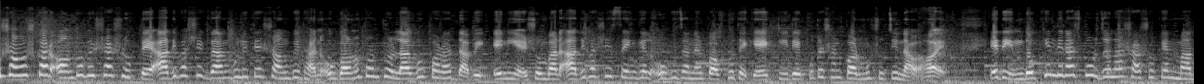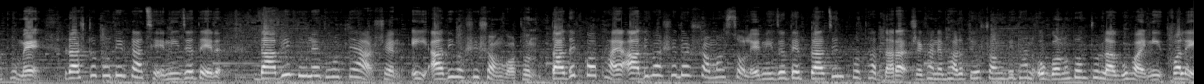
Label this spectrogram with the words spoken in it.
কুসংস্কার, অন্ধবিশ্বাস রুখতে আদিবাসী গ্রামগুলিতে সংবিধান ও গণতন্ত্র লাগু করার দাবি। এ নিয়ে সোমবার আদিবাসী সেঙ্গেল অভিযানের পক্ষ থেকে একটি ডেপুটেশন কর্মসূচি নেওয়া হয়। এদিন দক্ষিণ দিনাজপুর জেলা শাসকের মাধ্যমে রাষ্ট্রপতির কাছে নিজেদের দাবি তুলে ধরতে আসেন এই আদিবাসী সংগঠন। তাদের কথায় আদিবাসীদের সমাজ চলে নিজেদের প্রাচীন প্রথার দ্বারা সেখানে ভারতীয় সংবিধান ও গণতন্ত্র লাগু হয়নি। ফলে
